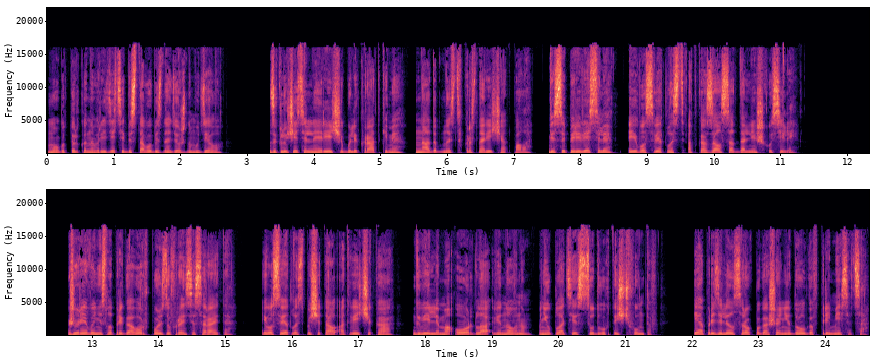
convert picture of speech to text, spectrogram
могут только навредить и без того безнадежному делу. Заключительные речи были краткими, надобность в красноречии отпала. Весы перевесили, и его светлость отказался от дальнейших усилий. Жюри вынесло приговор в пользу Фрэнсиса Райта. Его светлость посчитал ответчика Гвиллема Ордла виновным в неуплате двух тысяч фунтов и определил срок погашения долга в три месяца.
